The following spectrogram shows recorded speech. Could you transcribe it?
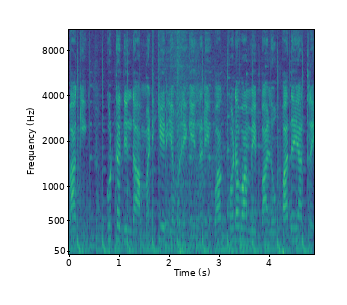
ಭಾಗಿ. ಗುಟ್ಟದಿಂದ ಮಡಿಕೇರಿಯವರೆಗೆ ನಡೆಯುವ ಕೊಡವಾಮೆ ಬಾಳು ಪಾದಯಾತ್ರೆ.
